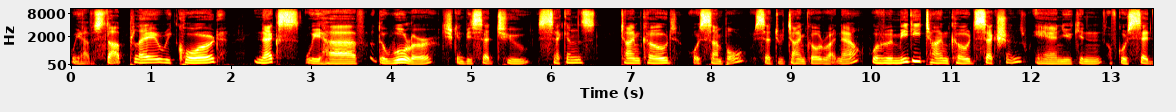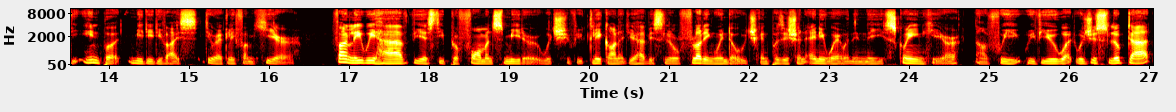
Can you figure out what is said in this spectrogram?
We have stop, play, record. Next, we have the ruler, which can be set to seconds, time code, or sample. We set to time code right now. We have a MIDI time code section, and you can, of course, set the input MIDI device directly from here. Finally, we have VST performance meter, which if you click on it, you have this little floating window, which can position anywhere within the screen here. Now, if we review what we just looked at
